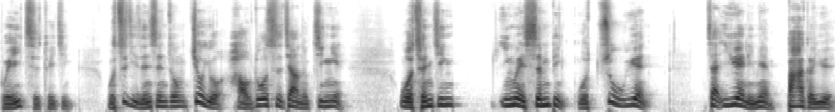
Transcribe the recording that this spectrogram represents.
维持推进。我自己人生中就有好多次这样的经验。我曾经因为生病，我住院。在医院里面八个月，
